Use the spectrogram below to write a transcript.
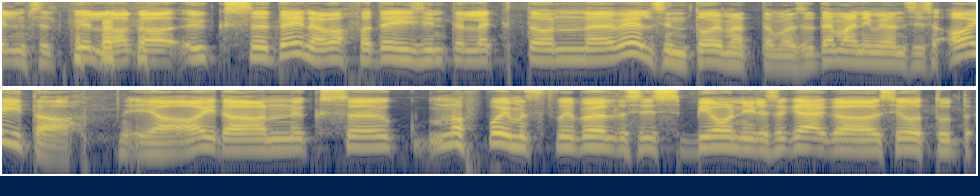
ilmselt küll, aga üks teine vahva tehisintellekt on veel siin toimetamas ja tema nimi on siis Aida. Ja Aida on üks noh, põhimõtteliselt võib öelda siis bioonilise käega seotud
